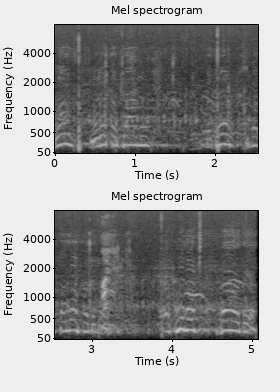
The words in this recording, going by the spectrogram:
Гол ворота саму. Забив Шматалов один. Рахунок 2-1.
